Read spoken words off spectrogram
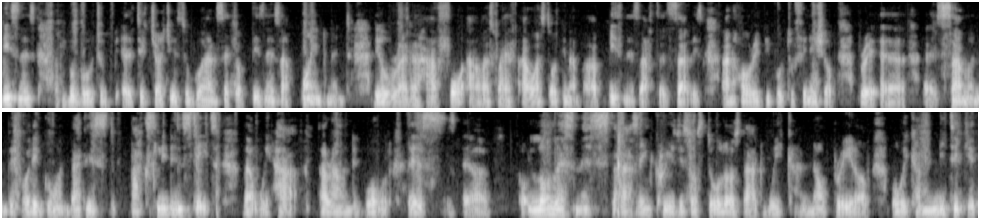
business. People go to, uh, to churches to go and set up business appointment. They will rather have four hours, five hours talking about business after service and hurry people to finish up pray, uh, uh, sermon before they go on. That is the backsliding state that we have around the world. There's uh, lawlessness that has increased. Jesus told us that we cannot pray it off, but we can mitigate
